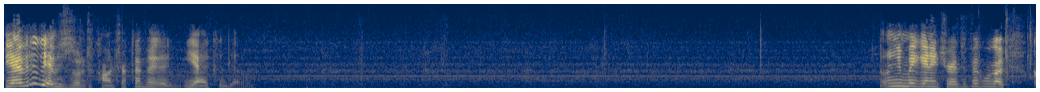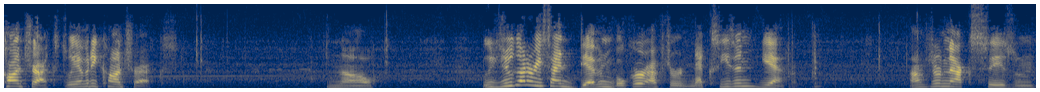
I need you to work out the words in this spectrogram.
Yeah, Anthony Davis is under contract. I think, yeah, I could get him. Don't even make any trades. I think we're good. Contracts. Do we have any contracts? No. We do gotta resign Devin Booker after next season. Yeah. After next season.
